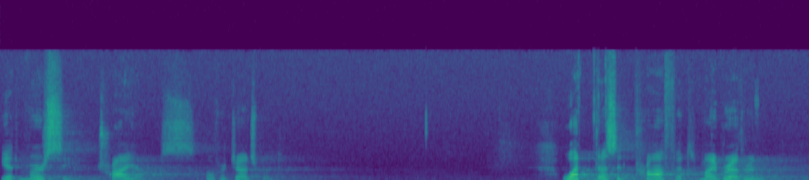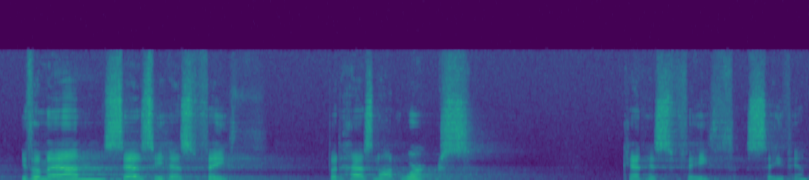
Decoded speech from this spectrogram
Yet mercy triumphs over judgment. What does it profit, my brethren, if a man says he has faith but has not works? Can his faith save him?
